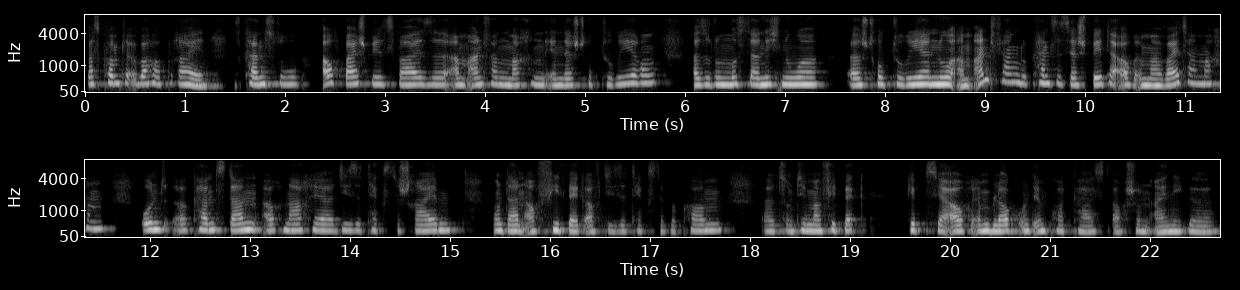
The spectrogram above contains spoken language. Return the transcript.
was kommt da überhaupt rein? Das kannst du auch beispielsweise am Anfang machen in der Strukturierung. Also du musst da nicht nur äh, strukturieren, nur am Anfang. Du kannst es ja später auch immer weitermachen und äh, kannst dann auch nachher diese Texte schreiben und dann auch Feedback auf diese Texte bekommen. Äh, zum Thema Feedback gibt es ja auch im Blog und im Podcast auch schon einige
